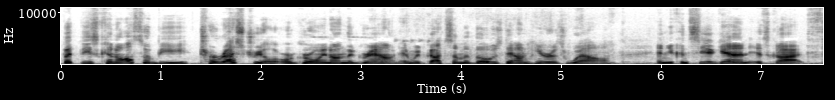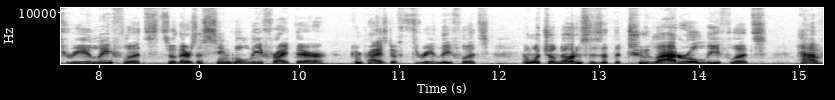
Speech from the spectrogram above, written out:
but these can also be terrestrial or growing on the ground. And we've got some of those down here as well. And you can see again, it's got three leaflets. So there's a single leaf right there comprised of three leaflets. And what you'll notice is that the two lateral leaflets have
